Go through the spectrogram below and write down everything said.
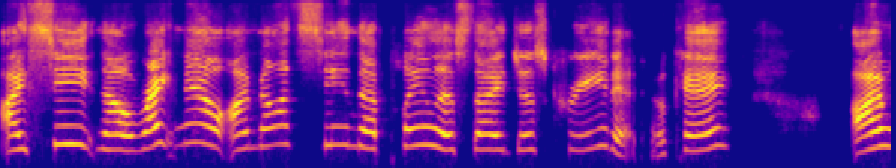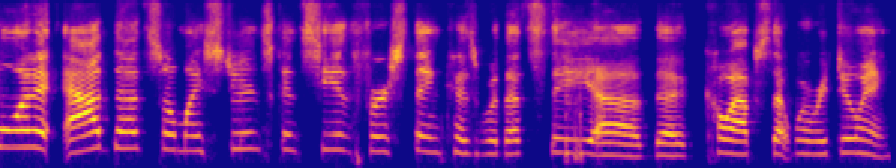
I see now right now I'm not seeing that playlist that I just created. Okay. I want to add that so my students can see it first thing because that's the uh, the co-ops that we're doing.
